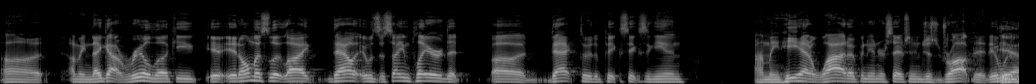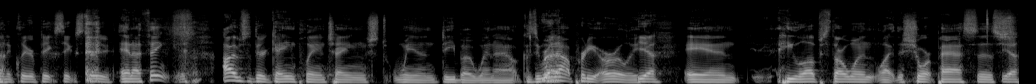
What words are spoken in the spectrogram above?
Uh, I mean they got real lucky. It, it almost looked like Dallas. It was the same player that uh, Dak threw the pick six again. I mean he had a wide open interception and just dropped it. It would have Yeah. been a clear pick six too. And I think obviously their game plan changed when Deebo went out because he went out pretty early. Yeah. and he loves throwing like the short passes. Yeah.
